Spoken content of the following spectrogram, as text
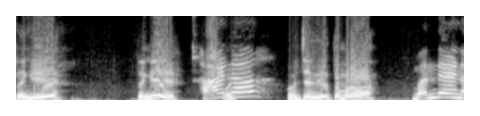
ತಂಗಿ ತಂಗಿ. ಮಂಚ ನೀರು ತುಂಬರವ ಬಂದೆ ಅಣ್ಣ.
